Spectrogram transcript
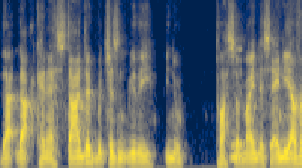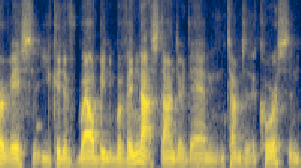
that that kind of standard which isn't really you know plus or Mm. minus any other race you could have well been within that standard um in terms of the course and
